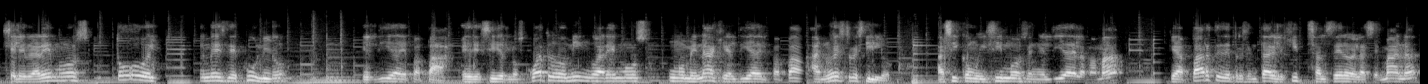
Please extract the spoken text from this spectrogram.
celebraremos todo el mes de junio el Día de Papá. Es decir, los cuatro domingos haremos un homenaje al Día del Papá a nuestro estilo, así como hicimos en el Día de la Mamá, que aparte de presentar el hit salsero de la semana,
